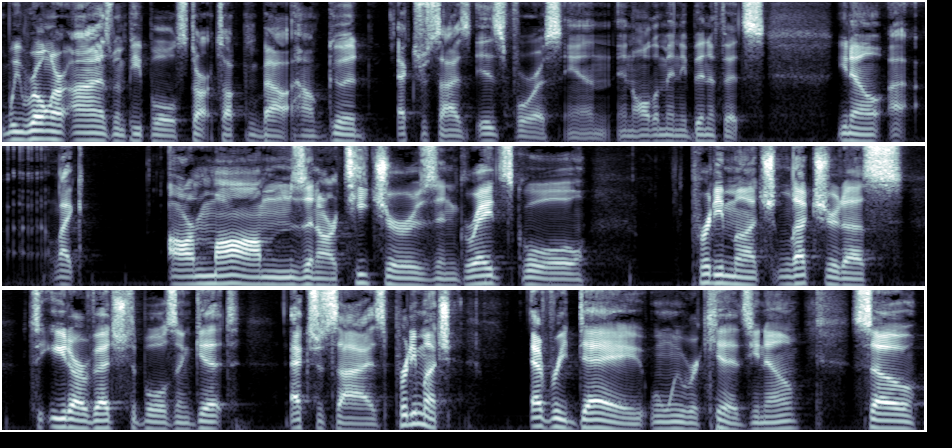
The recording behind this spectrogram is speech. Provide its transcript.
we roll our eyes when people start talking about how good exercise is for us and and all the many benefits. You know, like our moms and our teachers in grade school pretty much lectured us to eat our vegetables and get exercise pretty much every day when we were kids, you know? So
